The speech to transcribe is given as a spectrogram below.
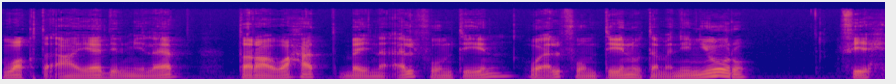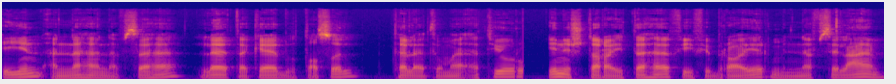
وقت أعياد الميلاد تراوحت بين 1200 و 1280 يورو في حين أنها نفسها لا تكاد تصل 300 يورو. إن اشتريتها في فبراير من نفس العام.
